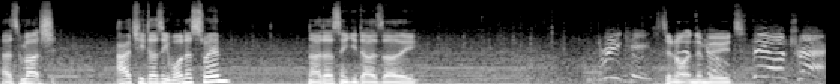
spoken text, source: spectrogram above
As much... Actually, does he want to swim? No, I don't think he does, does he? Still not in the mood. Stay on track.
